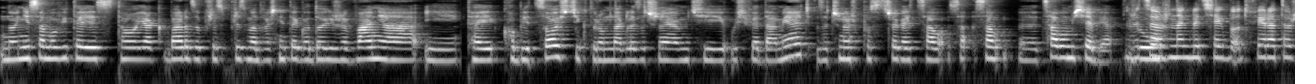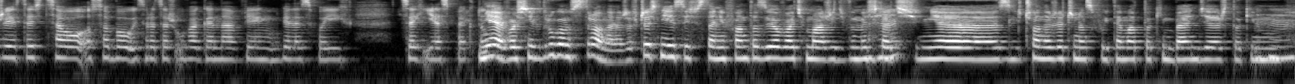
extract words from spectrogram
no niesamowite jest to, jak bardzo przez pryzmat właśnie tego dojrzewania i tej kobiety kobiecości, którą nagle zaczynają ci uświadamiać, zaczynasz postrzegać cał, sa, e, całą siebie. Że co, że nagle ci jakby otwiera to, że jesteś całą osobą i zwracasz uwagę na wie, wiele swoich cech i aspektów? Nie, właśnie w drugą stronę, że wcześniej jesteś w stanie fantazjować, marzyć, wymyślać mhm. niezliczone rzeczy na swój temat, to kim będziesz, to kim, mhm.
